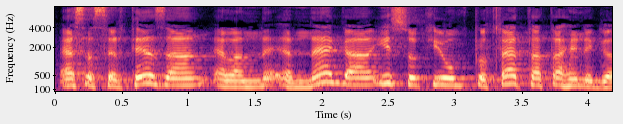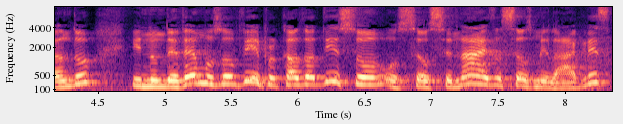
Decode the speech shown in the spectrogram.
essa certeza ela nega isso que um profeta está renegando e não devemos ouvir por causa disso os seus sinais, os seus milagres,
